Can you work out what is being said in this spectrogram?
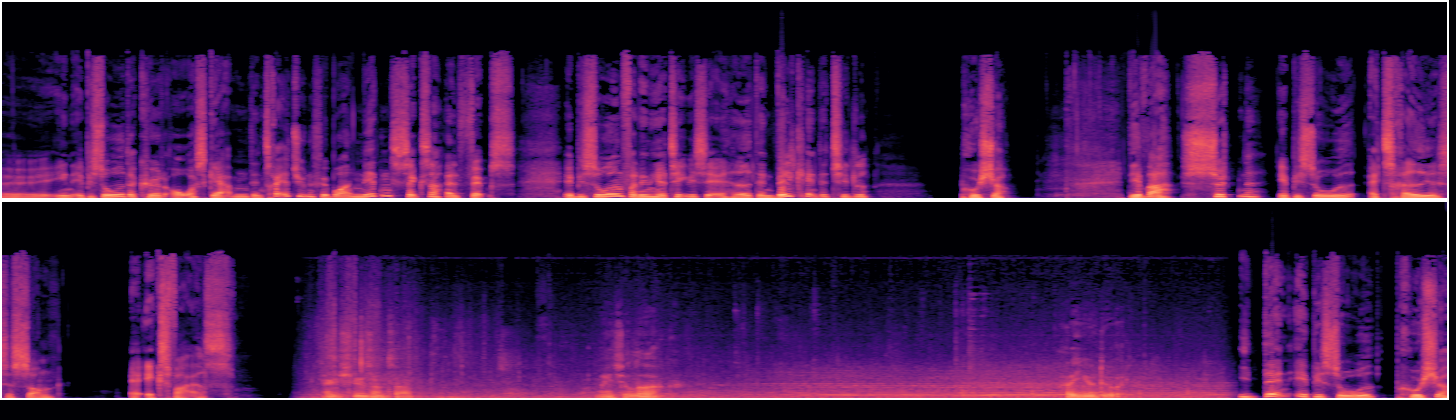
Øh, en episode, der kørte over skærmen den 23. februar 1996. Episoden fra den her tv-serie havde den velkendte titel Pusher. Det var 17. episode af tredje sæson af X-Files. Hey, your shoes on top. Made you look. How do you do it? I den episode Pusher,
